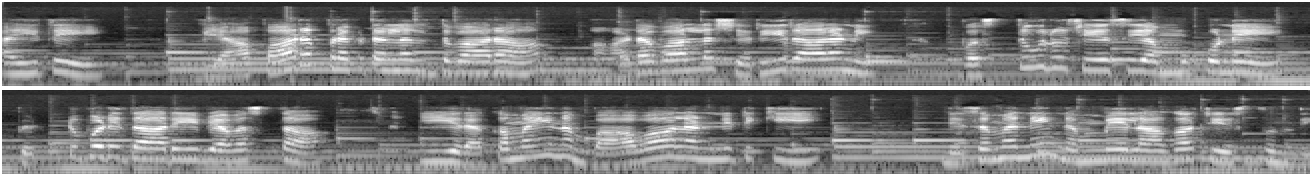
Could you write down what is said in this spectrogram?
అయితే వ్యాపార ప్రకటనల ద్వారా ఆడవాళ్ళ శరీరాలని వస్తువులు చేసి అమ్ముకునే పెట్టుబడిదారీ వ్యవస్థ ఈ రకమైన భావాలన్నిటికీ నిజమని నమ్మేలాగా చేస్తుంది.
